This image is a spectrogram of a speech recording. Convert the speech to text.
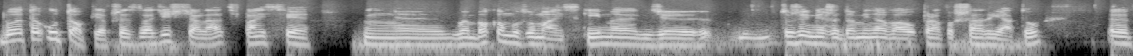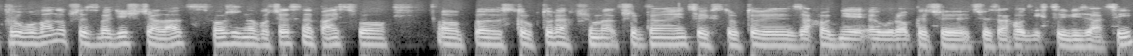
Była to utopia. Przez 20 lat w państwie mm, e, głęboko muzułmańskim, e, gdzie w dużej mierze dominował prawo szariatu, próbowano przez 20 lat stworzyć nowoczesne państwo o strukturach przypominających struktury zachodniej Europy czy, czy zachodnich cywilizacji.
